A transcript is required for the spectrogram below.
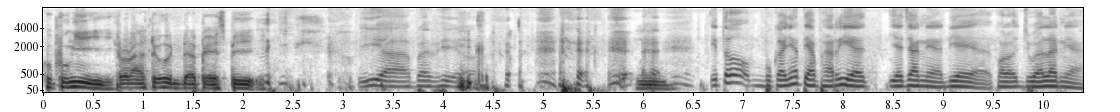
hubungi Ronaldo Honda BSB. iya berarti ya. Hmm. itu bukannya tiap hari ya ya Chan ya dia ya kalau jualan ya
